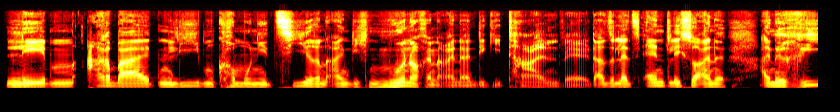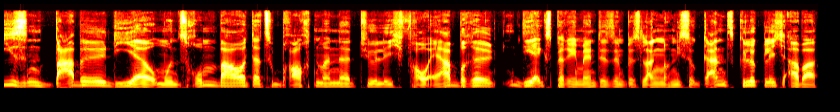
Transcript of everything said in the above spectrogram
leben, arbeiten, lieben, kommunizieren, eigentlich nur noch in einer digitalen Welt. Also letztendlich so eine, eine Riesenbubble, die er um uns rumbaut. Dazu braucht man natürlich VR-Brillen. Die Experimente sind bislang noch nicht so ganz glücklich, aber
